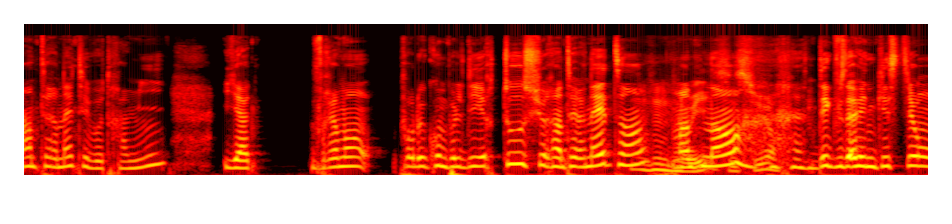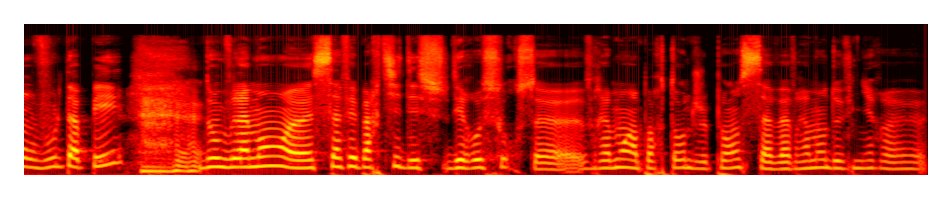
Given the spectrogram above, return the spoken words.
Internet et votre ami. Il y a vraiment pour le coup, on peut le dire, tout sur Internet hein, maintenant. Dès que vous avez une question, vous le tapez. Donc vraiment, euh, ça fait partie des, des ressources euh, vraiment importantes, je pense. Ça va vraiment devenir euh,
